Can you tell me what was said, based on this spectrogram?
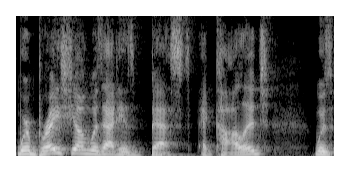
Where Bryce Young was at his best at college was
